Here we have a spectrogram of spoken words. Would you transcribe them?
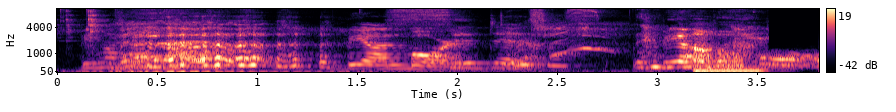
Be on board. Sit down. Be on board.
